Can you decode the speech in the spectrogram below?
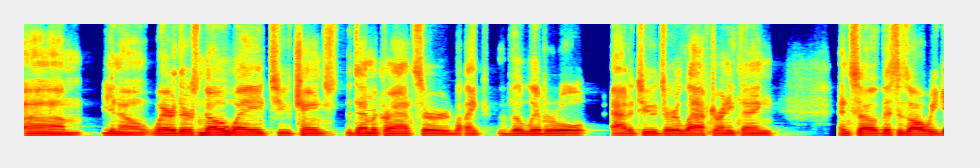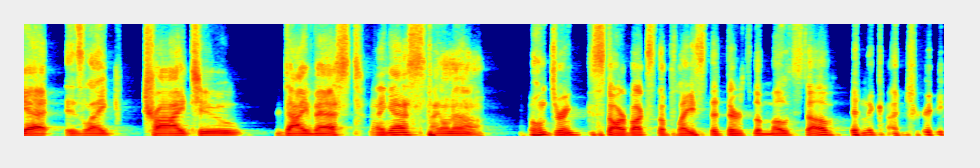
Um, you know, where there's no way to change the Democrats or like the liberal attitudes or left or anything. And so this is all we get is like try to divest, I guess. I don't know. Don't drink Starbucks, the place that there's the most of in the country.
